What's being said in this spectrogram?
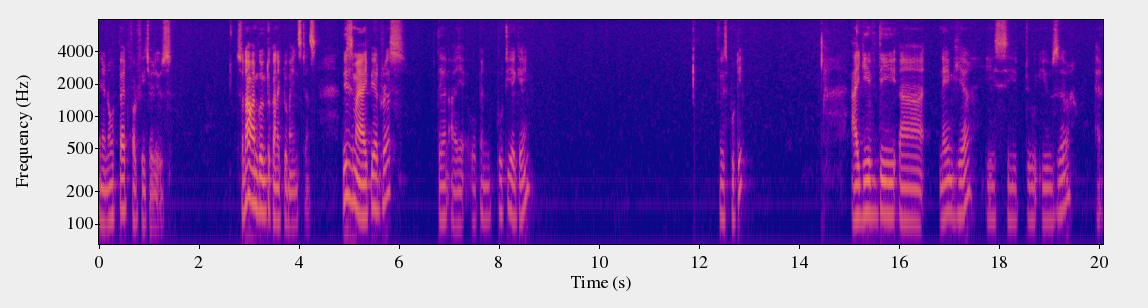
in a notepad for future use. So now i'm going to connect to my instance. This is my ip address. Then i open putty again. Here's putty. I give the uh, name here ec2 user at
